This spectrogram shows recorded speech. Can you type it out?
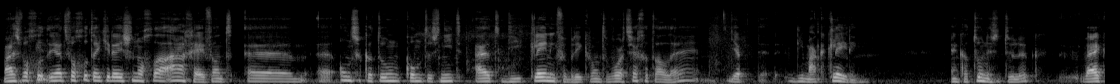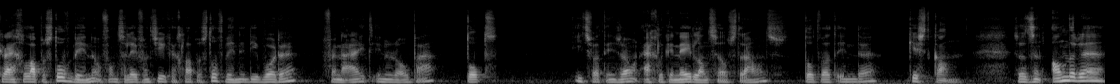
maar het is, wel goed, ja, het is wel goed dat je deze nog wel aangeeft. Want ehm, eh, onze katoen komt dus niet uit die kledingfabriek. Want het woord zegt het al, hè? Je hebt, die maken kleding. En katoen is natuurlijk... Wij krijgen lappen stof binnen, of onze leverancier krijgt lappen stof binnen. Die worden vernaaid in Europa tot iets wat in zo'n... Eigenlijk in Nederland zelfs trouwens, tot wat in de kist kan. Dus dat is een andere...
